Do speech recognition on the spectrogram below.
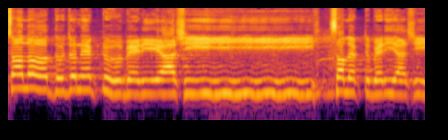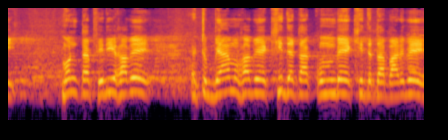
চলো দুজনে একটু বেরিয়ে আসি। চলো একটু বেরিয়ে আসি। মনটা ফ্রি হবে, একটু ব্যায়াম হবে, খিদেটা কমবে, খিদেটা বাড়বে,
